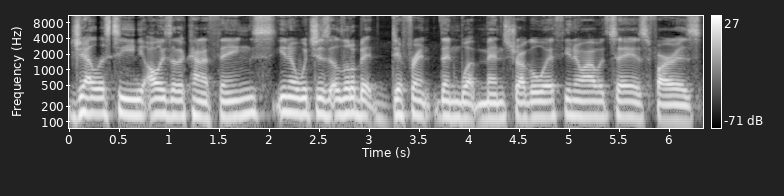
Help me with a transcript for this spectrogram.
jealousy, all these other kind of things, you know, which is a little bit different than what men struggle with, you know, I would say as far as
